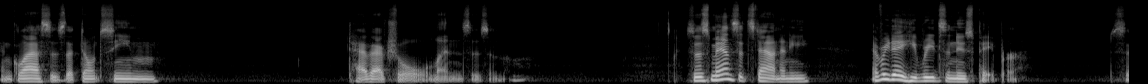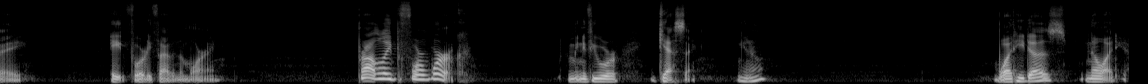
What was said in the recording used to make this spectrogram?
and glasses that don't seem have actual lenses in them. So this man sits down and he every day he reads the newspaper, say 8:45 in the morning. Probably before work. I mean, if you were guessing, you know? What he does, no idea.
